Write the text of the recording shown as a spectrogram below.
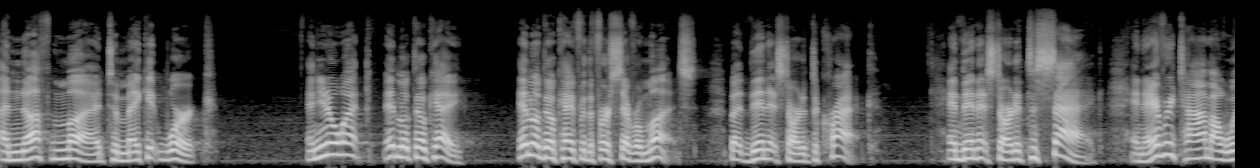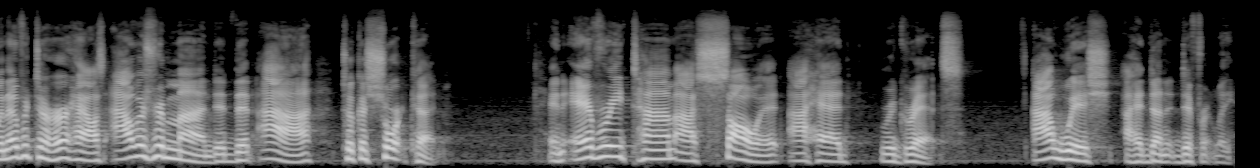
enough mud to make it work. And you know what? It looked okay. It looked okay for the first several months, but then it started to crack. And then it started to sag. And every time I went over to her house, I was reminded that I took a shortcut. And every time I saw it, I had regrets. I wish I had done it differently.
